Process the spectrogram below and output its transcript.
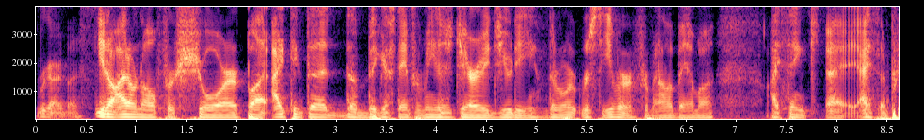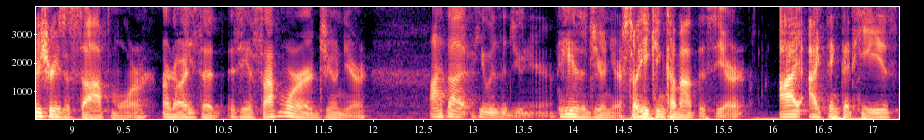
regardless? you know, I don't know for sure, but I think the the biggest name for me is Jerry Jeudy, the receiver from Alabama. I think I, I- I'm pretty sure he's a sophomore, or no, he said is he a sophomore or a junior? I thought he was a junior. He is a junior, so he can come out this year. I I think that he's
